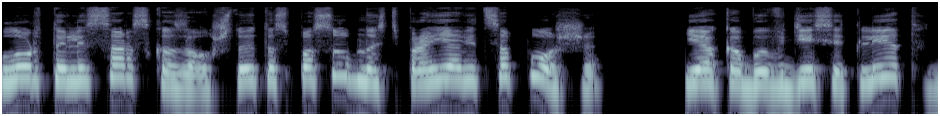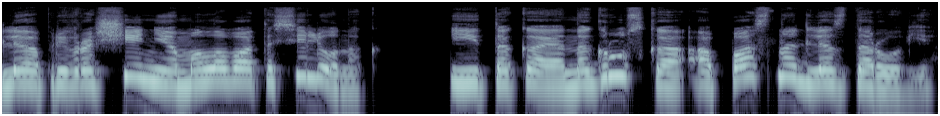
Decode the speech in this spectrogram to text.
Лорд Элисар сказал, что эта способность проявится позже. Якобы в 10 лет для превращения маловато селенок. И такая нагрузка опасна для здоровья.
